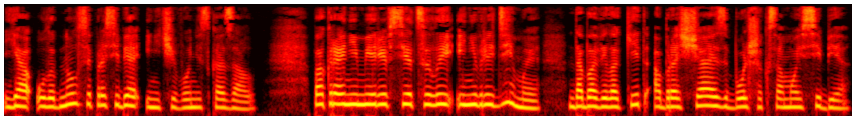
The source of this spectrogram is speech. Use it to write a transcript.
Я улыбнулся про себя и ничего не сказал. «По крайней мере, все целы и невредимы», — добавила Кит, обращаясь больше к самой себе.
